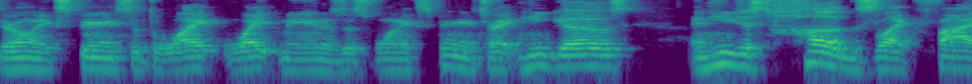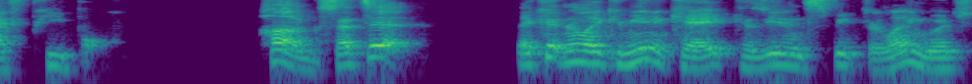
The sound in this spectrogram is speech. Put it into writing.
their only experience with the white white man is this one experience, right? And he goes and he just hugs like five people. Hugs, that's it. They couldn't really communicate because he didn't speak their language.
